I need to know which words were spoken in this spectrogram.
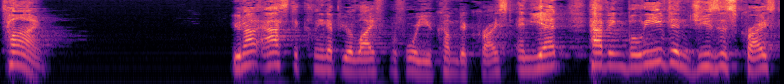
time. You're not asked to clean up your life before you come to Christ. And yet, having believed in Jesus Christ,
